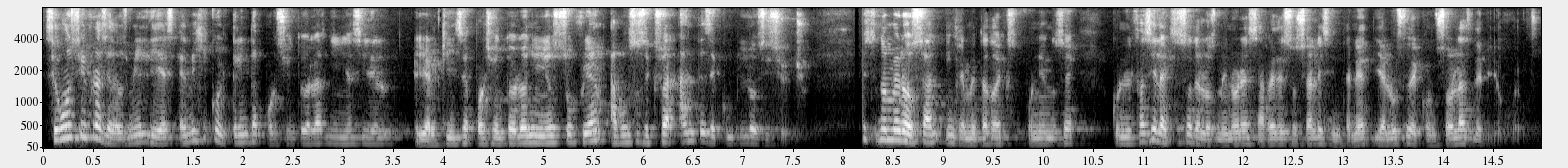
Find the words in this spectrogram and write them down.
Según cifras de 2010, en México el 30% de las niñas y, y el 15% de los niños sufrían abuso sexual antes de cumplir los 18 estos números han incrementado exponiéndose con el fácil acceso de los menores a redes sociales, internet y al uso de consolas de videojuegos.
